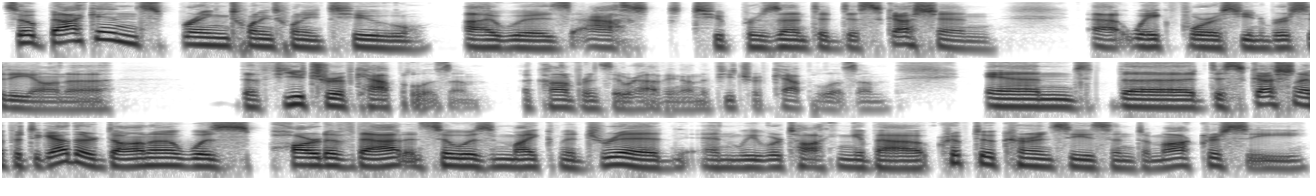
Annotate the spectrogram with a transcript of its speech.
So, back in spring 2022, I was asked to present a discussion at Wake Forest University on a the future of capitalism, a conference they were having on the future of capitalism. And the discussion I put together, Donna was part of that, and so was Mike Madrid. And we were talking about cryptocurrencies and democracy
